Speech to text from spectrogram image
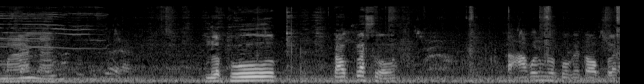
Ke mana? Melebu toples kok. Tak aku yang melebu ke toples.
